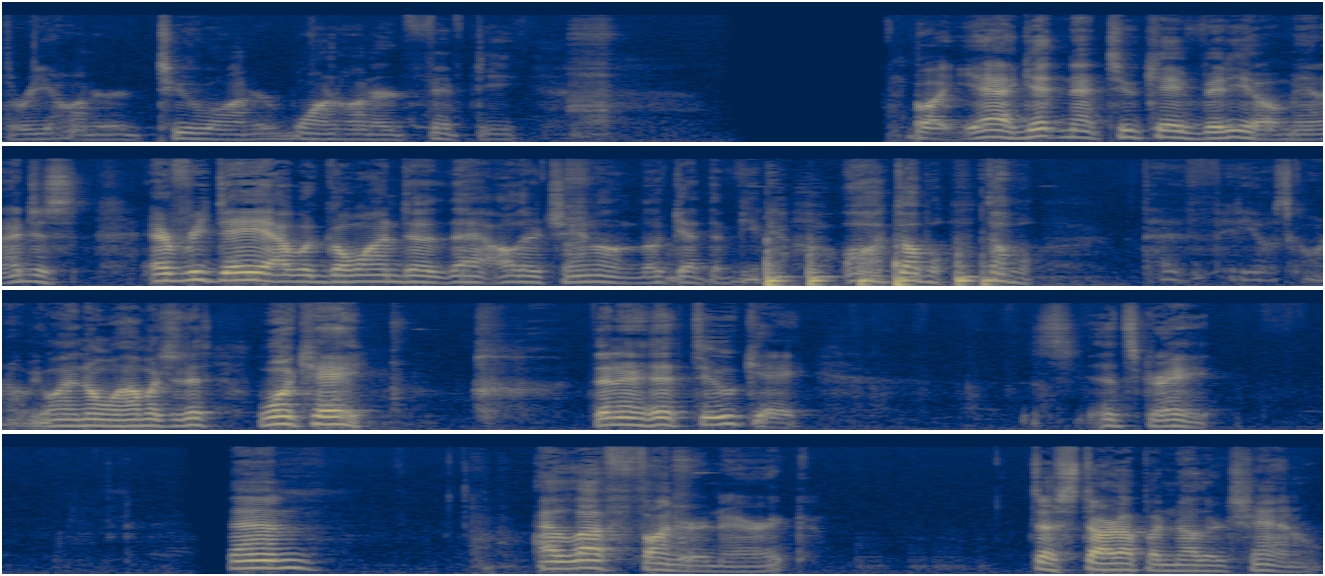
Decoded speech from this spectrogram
300, 200, 150. But yeah, getting that 2K video, man. I just every day I would go onto that other channel and look at the view. Count. Oh, double, double. That video is going up. You want to know how much it is? 1K. then it hit 2K. It's, it's great. Then I left Thunder and Eric to start up another channel.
